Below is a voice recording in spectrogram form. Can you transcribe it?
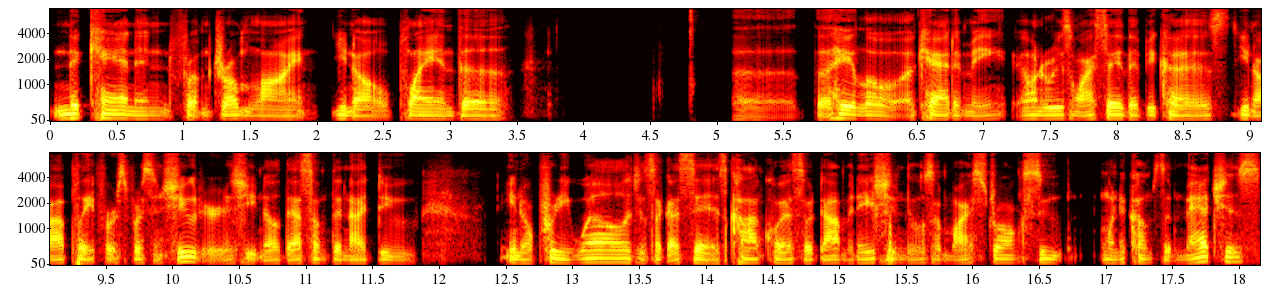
Nick Cannon from Drumline, you know, playing the uh, the Halo Academy. The only reason why I say that because you know I play first person shooters. You know, that's something I do you know, pretty well. Just like I said, it's conquest or domination. Those are my strong suit when it comes to matches.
